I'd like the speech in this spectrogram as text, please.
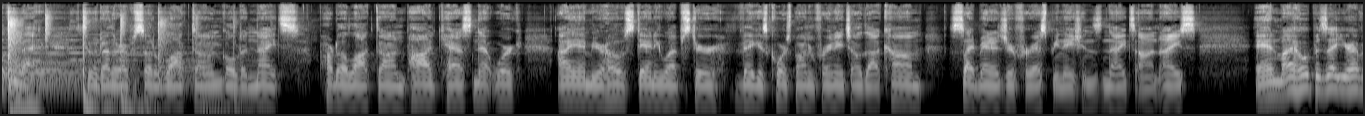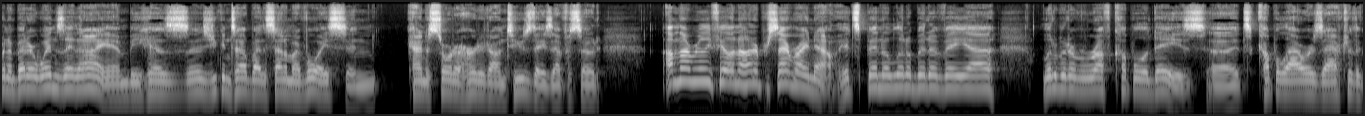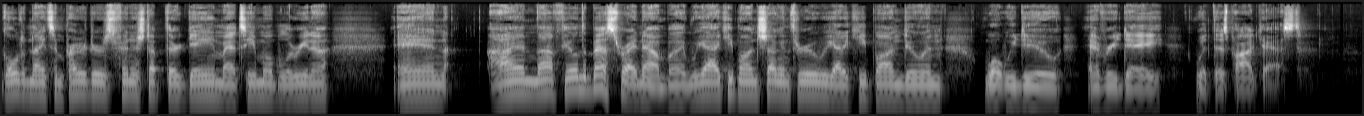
Welcome back to another episode of Locked On Golden Knights, part of the Locked On Podcast Network. I am your host, Danny Webster, Vegas correspondent for NHL.com, site manager for SB Nation's Knights on Ice. And my hope is that you're having a better Wednesday than I am because, as you can tell by the sound of my voice and kind of sort of heard it on Tuesday's episode, I'm not really feeling 100% right now. It's been a little bit of a uh, little bit of a rough couple of days. Uh, it's a couple hours after the Golden Knights and Predators finished up their game at T-Mobile Arena, and I'm not feeling the best right now. But we gotta keep on chugging through. We gotta keep on doing what we do every day with this podcast.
